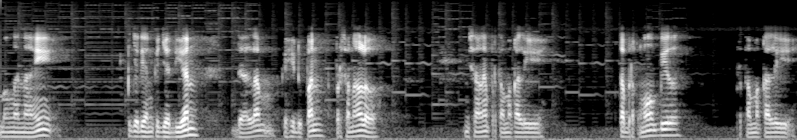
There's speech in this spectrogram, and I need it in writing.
mengenai kejadian-kejadian dalam kehidupan personal lo. Misalnya pertama kali tabrak mobil pertama kali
